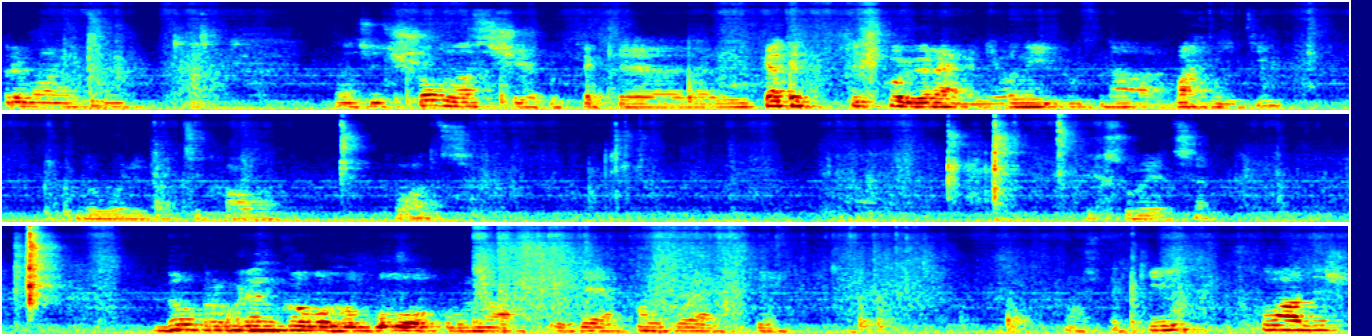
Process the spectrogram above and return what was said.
тримається. Значить, що у нас ще тут таке? П'ятиточкові ремені, вони йдуть на магніті. Доволі так цікаво. Клац. Фіксується. До прогулянкового блоку у нас йде в комплекті ось такий вкладиш.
